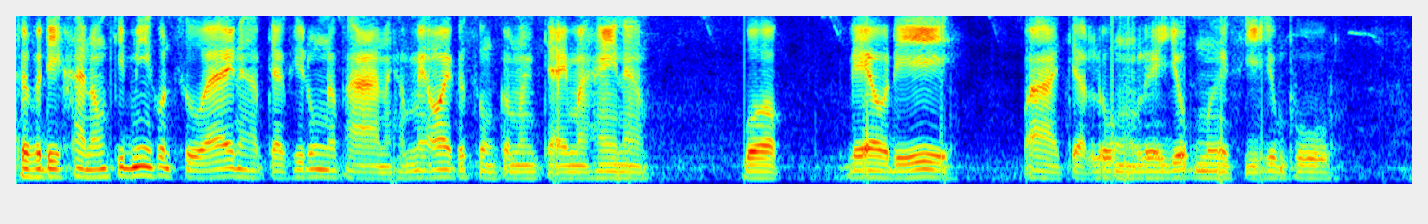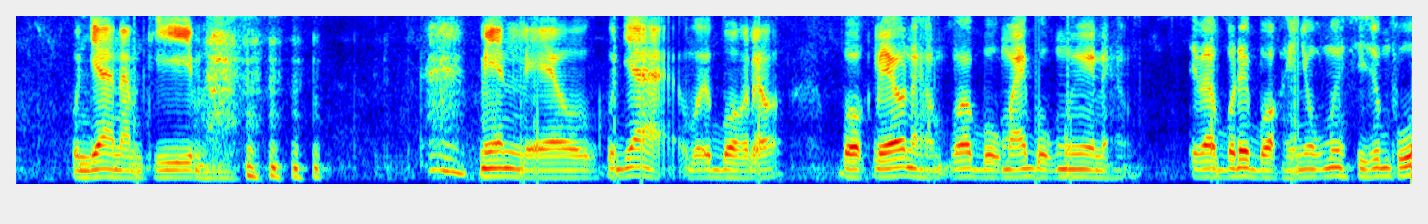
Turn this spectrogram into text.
สวัสดีค่ะน้องคิมมี่คนสวยนะครับ จากพี่รุ่งนภานะครับแม่อ้อยก็ส่งกำลังใจมาให้นะครับบอกเร็วดี ว่าจะลงเลยยกมือสีชมพู คุณย่านำทีม แม่นแล้ว คุณย่าบอกแล้ว บอกแล้วนะครับ ว่าโบกไม้โบกมือนะครับ แต่ว่าบ่ได้บอกให้ยกมือสีชมพู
